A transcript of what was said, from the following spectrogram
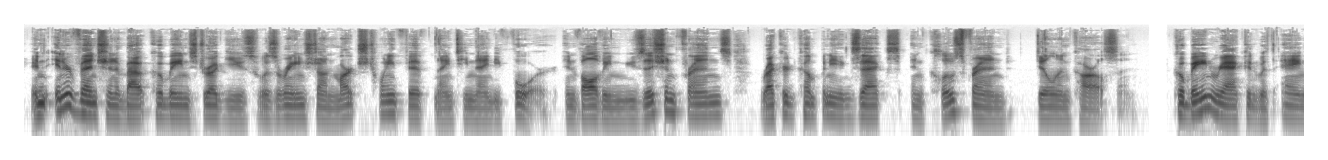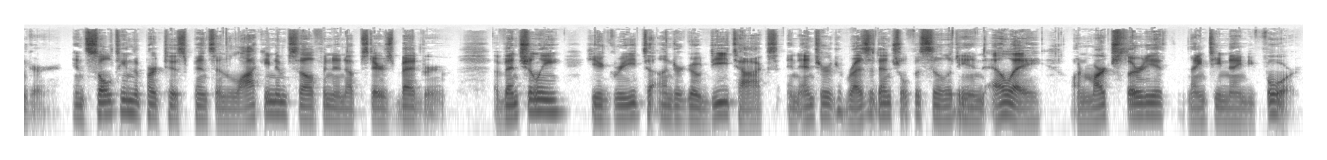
An intervention about Cobain's drug use was arranged on March 25, 1994, involving musician friends, record company execs, and close friend Dylan Carlson. Cobain reacted with anger, insulting the participants and locking himself in an upstairs bedroom. Eventually, he agreed to undergo detox and entered a residential facility in LA on March 30, 1994.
